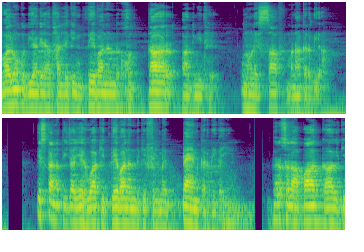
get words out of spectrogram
वालों को दिया गया था, लेकिन देवानंद खुददार आदमी थे। उन्होंने साफ़ मना कर दिया। इसका नतीजा ये हुआ कि देवानंद की फ़िल्में बैन कर दी गई। दरअसल आपातकाल की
